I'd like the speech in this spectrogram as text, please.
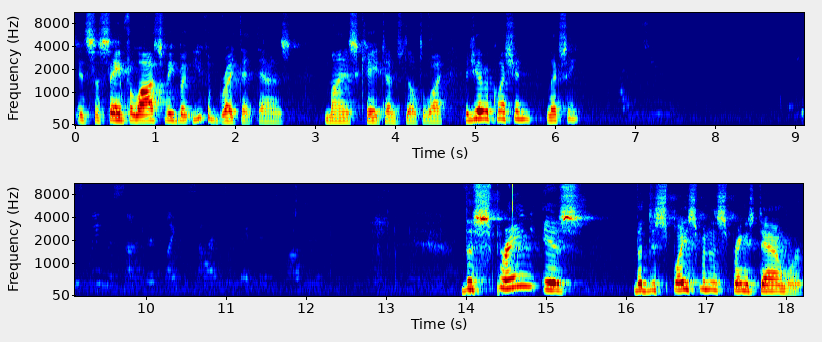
the- it's the same philosophy, but you could write that down as minus k times delta y. Did you have a question, Lexi? How did you, can you explain the sign, that like the signs negative and positive? The spring is, the displacement of the spring is downward.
